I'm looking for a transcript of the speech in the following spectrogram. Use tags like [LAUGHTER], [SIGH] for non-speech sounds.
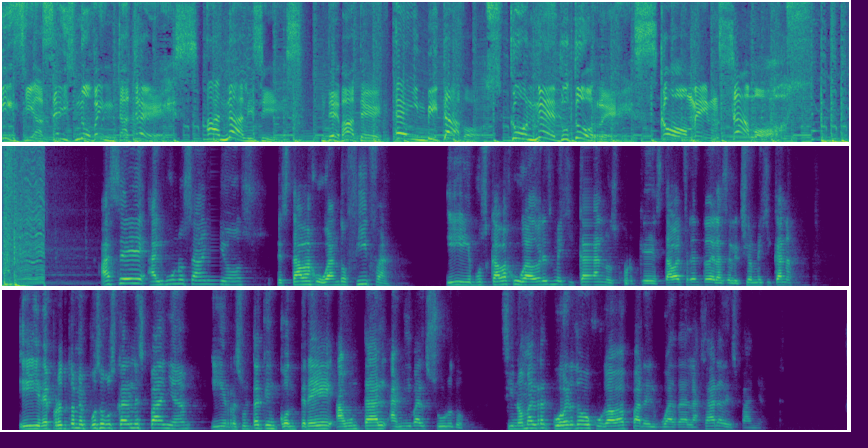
Inicia 693. Análisis, debate e invitados con Edu Torres. Comenzamos. Hace algunos años estaba jugando FIFA y buscaba jugadores mexicanos porque estaba al frente de la selección mexicana. Y de pronto me puse a buscar en España y resulta que encontré a un tal Aníbal Zurdo. Si no mal recuerdo, jugaba para el Guadalajara de España.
